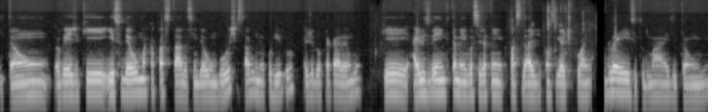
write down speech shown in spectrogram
Então, eu vejo que isso deu uma capacitada, assim, deu um boost, sabe, no meu currículo, ajudou pra caramba. Que aí eles veem que também você já tem a capacidade de conseguir articular em inglês e tudo mais, então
